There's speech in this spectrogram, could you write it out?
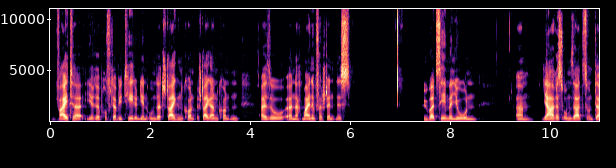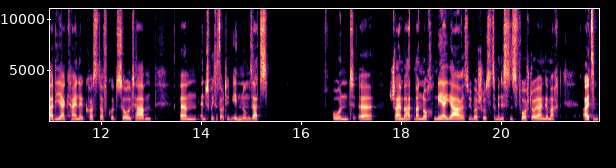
weiter ihre Profitabilität und ihren Umsatz steigern, kon steigern konnten. Also äh, nach meinem Verständnis über 10 Millionen ähm, Jahresumsatz und da die ja keine Cost of Goods Sold haben, ähm, entspricht das auch dem Innenumsatz. Und äh, scheinbar hat man noch mehr Jahresüberschuss, zumindest vor Steuern gemacht, als im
